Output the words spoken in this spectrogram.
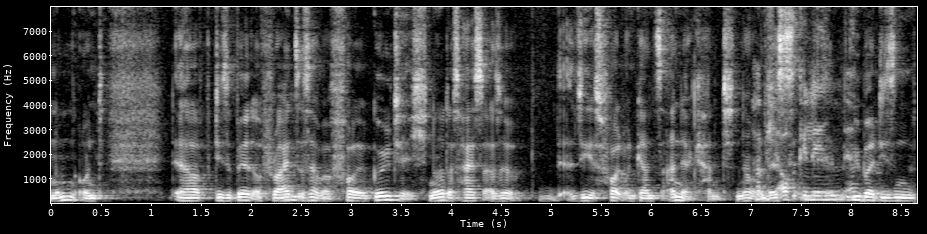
Ne? Und äh, diese Bill of Rights Mhm. ist aber voll gültig. Ne? Das heißt also, sie ist voll und ganz anerkannt. Ne? Hab und ich auch gelesen, ja. Über diesen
